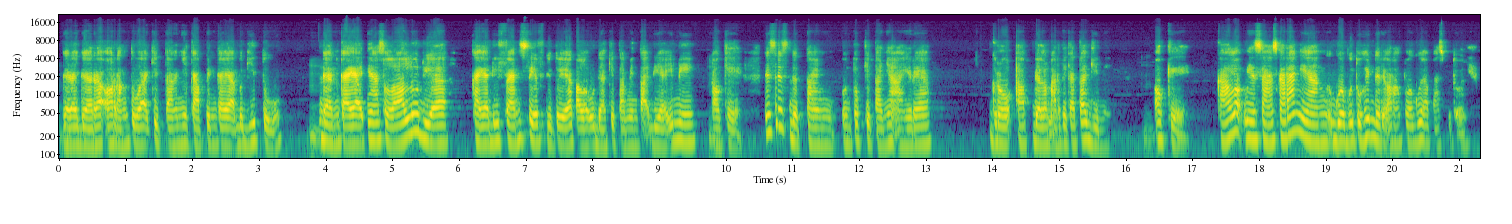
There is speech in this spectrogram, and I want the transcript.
Gara-gara orang tua kita nyikapin kayak begitu. Hmm. Dan kayaknya selalu dia kayak defensif gitu ya. Kalau udah kita minta dia ini. Hmm. Oke, this is the time untuk kitanya akhirnya grow up dalam arti kata gini. Hmm. Oke, kalau misalnya sekarang yang gue butuhin dari orang tua gue apa sebetulnya?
